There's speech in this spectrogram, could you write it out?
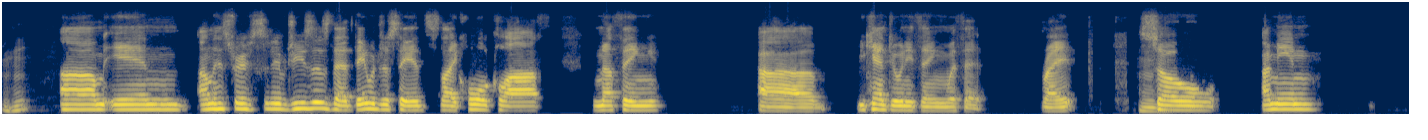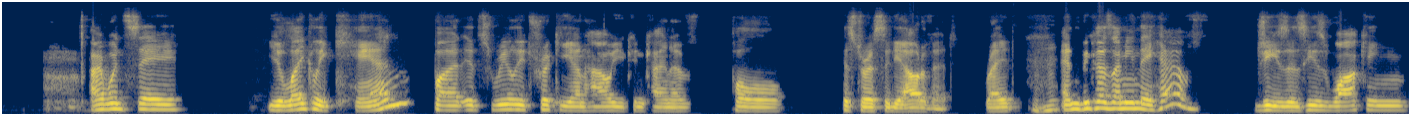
hmm um, in on the historicity of Jesus. That they would just say it's like whole cloth, nothing. Uh, you can't do anything with it, right? Hmm. So, I mean, I would say you likely can, but it's really tricky on how you can kind of pull historicity out of it, right? Mhm. and because I mean they have Jesus, he's walking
